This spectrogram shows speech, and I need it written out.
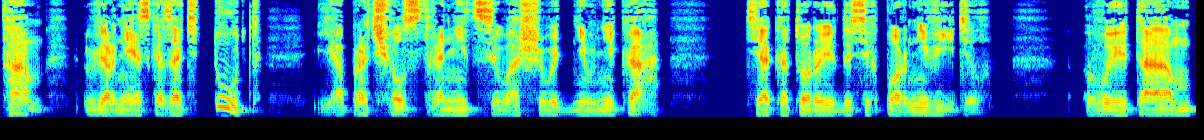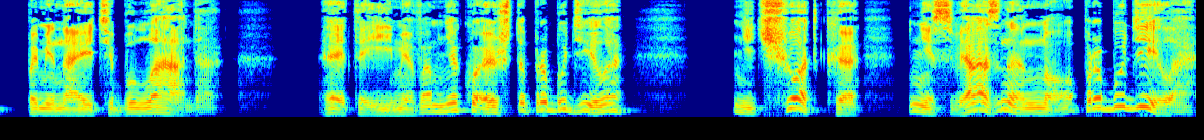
Там, вернее сказать, тут, я прочел страницы вашего дневника, те, которые до сих пор не видел. Вы там поминаете Булана. Это имя во мне кое-что пробудило. Не четко, не связано, но пробудило.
